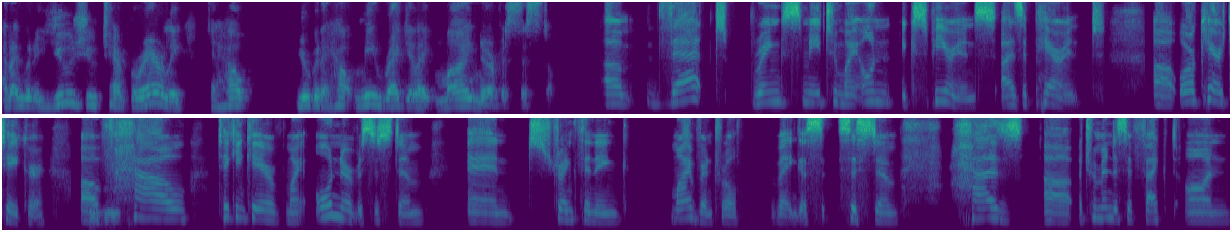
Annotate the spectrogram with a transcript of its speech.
And I'm going to use you temporarily to help, you're going to help me regulate my nervous system. Um, that brings me to my own experience as a parent uh, or caretaker of mm-hmm. how taking care of my own nervous system and strengthening my ventral vagus system has uh, a tremendous effect on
